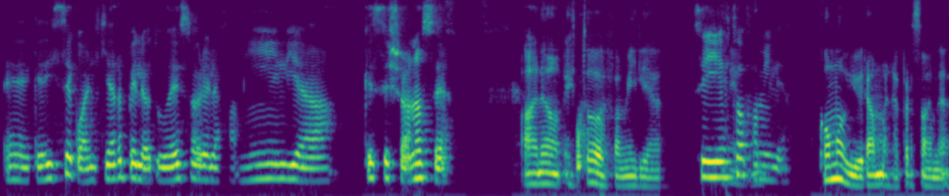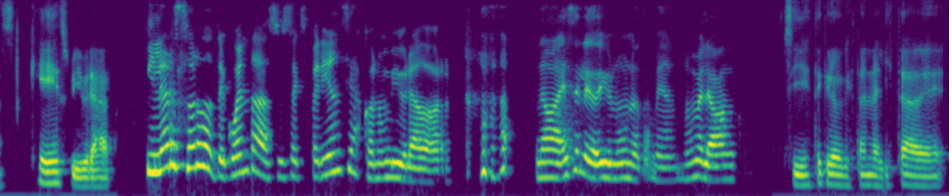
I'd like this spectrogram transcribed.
eh, que dice cualquier pelotudez sobre la familia, qué sé yo, no sé. Ah, no, es todo de familia. Sí, es toda familia. ¿Cómo vibramos las personas? ¿Qué es vibrar? Pilar Sordo te cuenta sus experiencias con un vibrador. No, a ese le doy un uno también, no me la banco. Sí, este creo que está en la lista de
